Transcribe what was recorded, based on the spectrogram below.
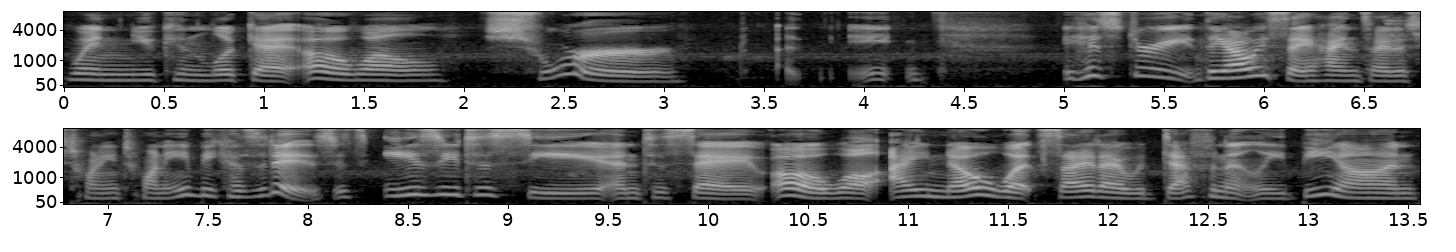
when you can look at, oh, well, sure. eh, History, they always say hindsight is 2020 because it is. It's easy to see and to say, "Oh, well, I know what side I would definitely be on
